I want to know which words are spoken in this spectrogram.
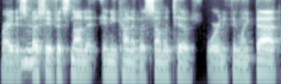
right? Mm-hmm. especially if it's not a, any kind of a summative or anything like that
